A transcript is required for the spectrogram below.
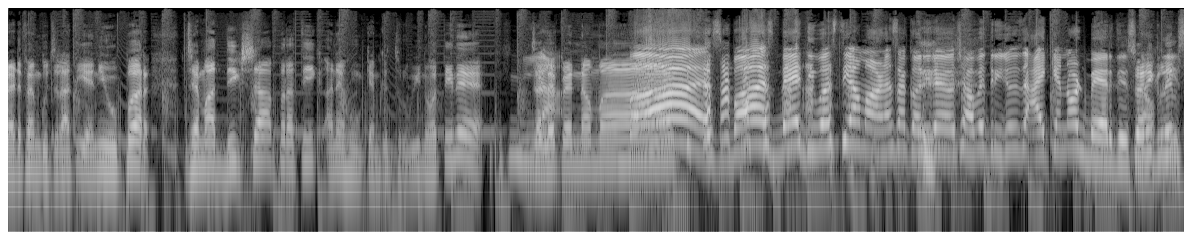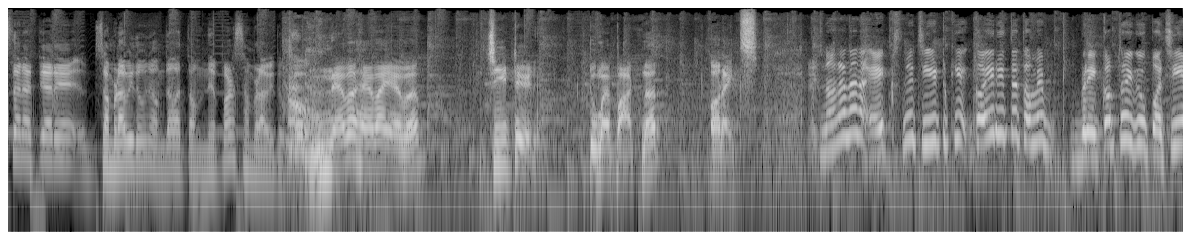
રેડ ફેમ ગુજરાતી એની ઉપર જેમાં દીક્ષા પ્રતિક અને હું. કેમ કે ધ્રુવી નહોતી ને? જલેપે બસ બસ બે દિવસથી આ માણસ આ કરી રહ્યો છે. હવે ત્રીજો દિવસ I can not bear this sorry glimpse તને અત્યારે સંભળાવી દઉં ને અમદાવાદ તમને પણ સંભળાવી દઉં. Never have I ever cheated to my partner or ex. ના ના ના એક્સ ને ચીટ કઈ રીતે તમે બ્રેકઅપ થઈ ગયું પછી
